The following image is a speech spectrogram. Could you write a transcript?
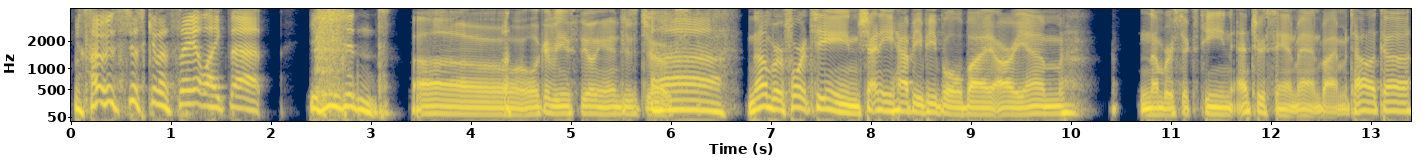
I was just gonna say it like that. If you didn't. Oh, look at me stealing Andrew's jokes. Ah, Number 14, Shiny Happy People by REM. Number 16, Enter Sandman by Metallica.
